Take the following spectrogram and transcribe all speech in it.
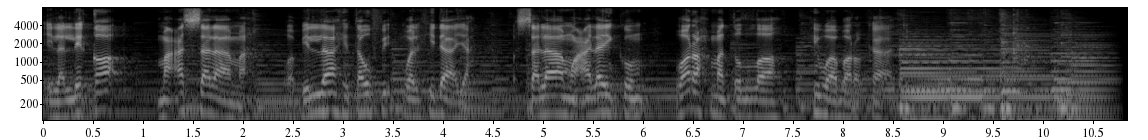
Ila liqa ma'as salamah. Wabillahi taufiq wal hidayah. Wassalamualaikum warahmatullahi wabarakatuh.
